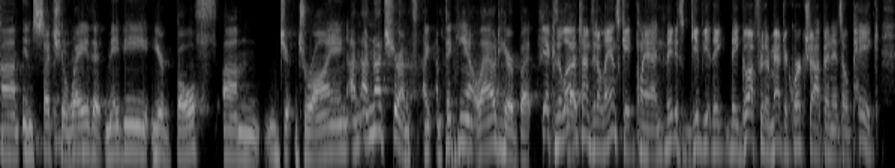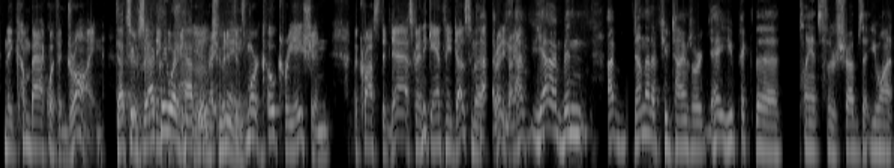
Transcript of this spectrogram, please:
um, in such a way that maybe you're both um, d- drawing. I'm, I'm not sure. I'm, I, am i am thinking out loud here, but yeah, because a lot but, of times in a landscape plan, they just give you they, they go for their magic workshop and it's opaque, and they come back with a drawing. That's Here's exactly what, what happened do, right? to but me. If it's more co-creation across the desk, and I think Anthony does some of that already. I've, yeah, I've been I've done that a few times. Where hey, you pick the plants or shrubs that you want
